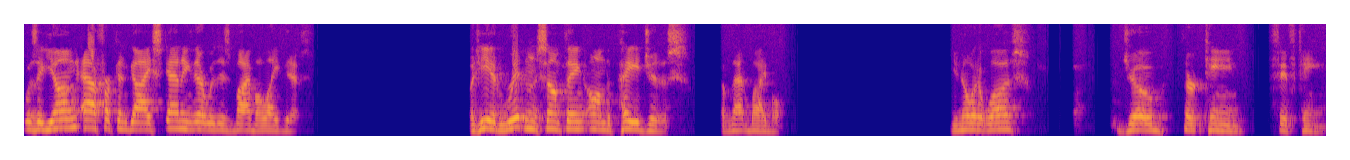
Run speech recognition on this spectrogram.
was a young African guy standing there with his Bible like this. But he had written something on the pages of that Bible. You know what it was? Job 13, 15.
